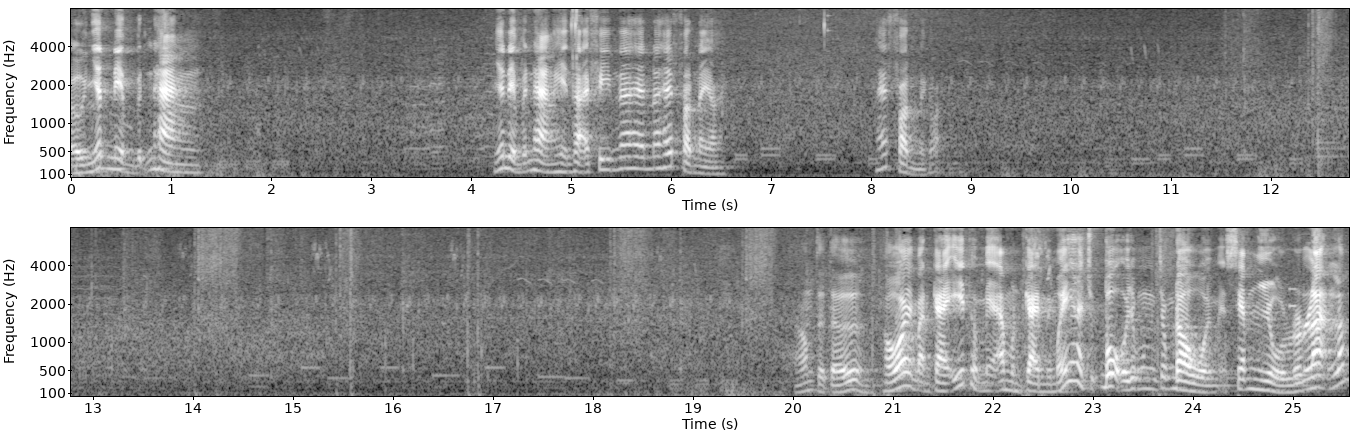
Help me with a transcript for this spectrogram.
Ừ nhất niệm vĩnh hằng. Nhất niệm vĩnh hằng hiện tại phim nó hết, nó hết phần này rồi. Hết phần rồi các bạn. Không từ từ. Thôi bạn cài ít thôi. Mẹ mình cài mười mấy hai chục bộ trong trong đầu rồi. Mẹ xem nhiều loạn lắm.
